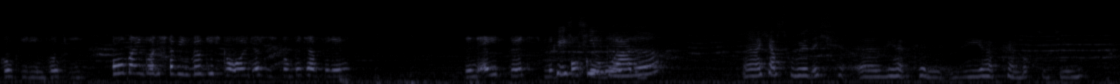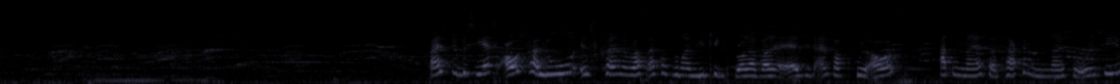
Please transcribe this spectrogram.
Pokey, Pokey habe ihn wirklich geholt. Das ist so bitter für den. Den 8-Bit mit Okay, ich team gerade. Ja, ich hab's probiert. Ich, äh, sie, hat kein, sie hat keinen Bock zu teamen. Weißt du, bis jetzt außer Lu ist Colonel Russ einfach so mein Lieblingsbrawler, weil er sieht einfach cool aus. Hat eine nice Attacke, eine nice Ulti.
